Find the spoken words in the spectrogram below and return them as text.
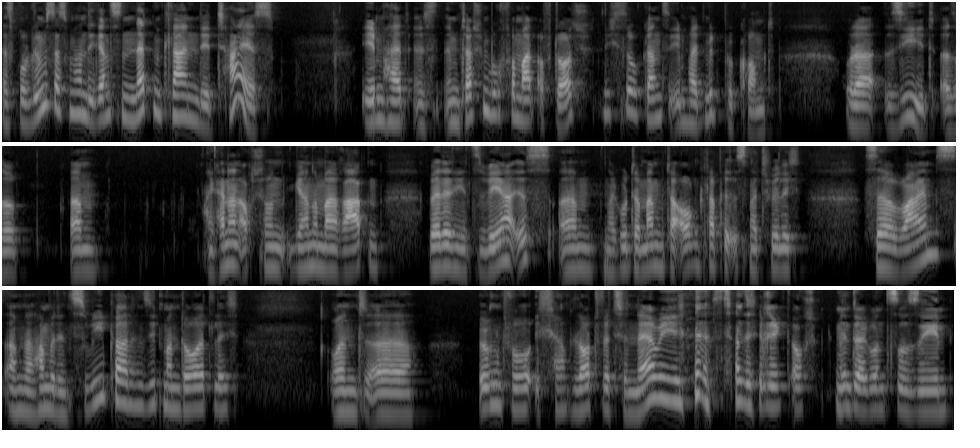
Das Problem ist, dass man die ganzen netten kleinen Details eben halt im Taschenbuchformat auf Deutsch nicht so ganz eben halt mitbekommt oder sieht. Also ähm, man kann dann auch schon gerne mal raten, wer denn jetzt wer ist. Ähm, na gut, der Mann mit der Augenklappe ist natürlich Sir Rhymes. Ähm, dann haben wir den Sweeper, den sieht man deutlich. Und äh, irgendwo, ich habe Lord Veterinary, ist dann direkt auch im Hintergrund zu sehen.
